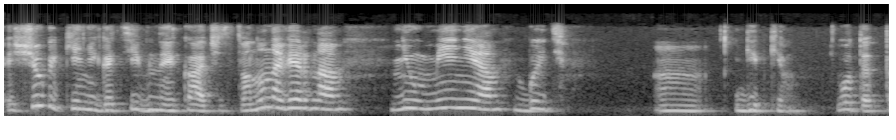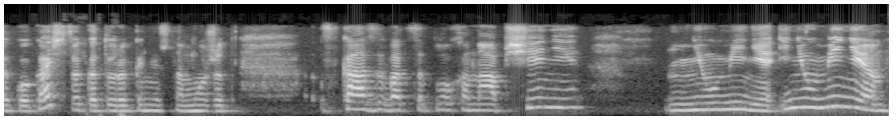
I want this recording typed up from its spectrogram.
Еще какие негативные качества? Ну, наверное, неумение быть гибким. Вот это такое качество, которое, конечно, может сказываться плохо на общении, неумение и неумение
